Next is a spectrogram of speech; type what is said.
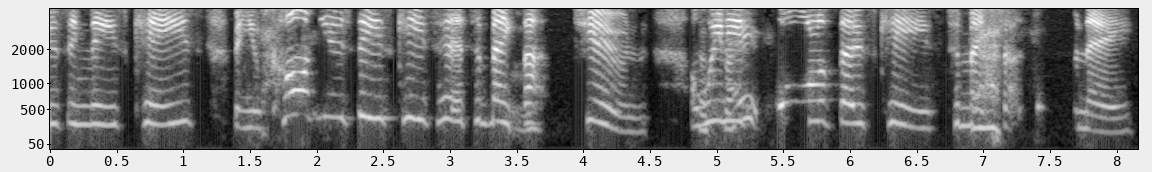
using these keys, but you can't use these keys here to make Mm. that tune. And we That's need right. all of those keys to make Yes. that symphony.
